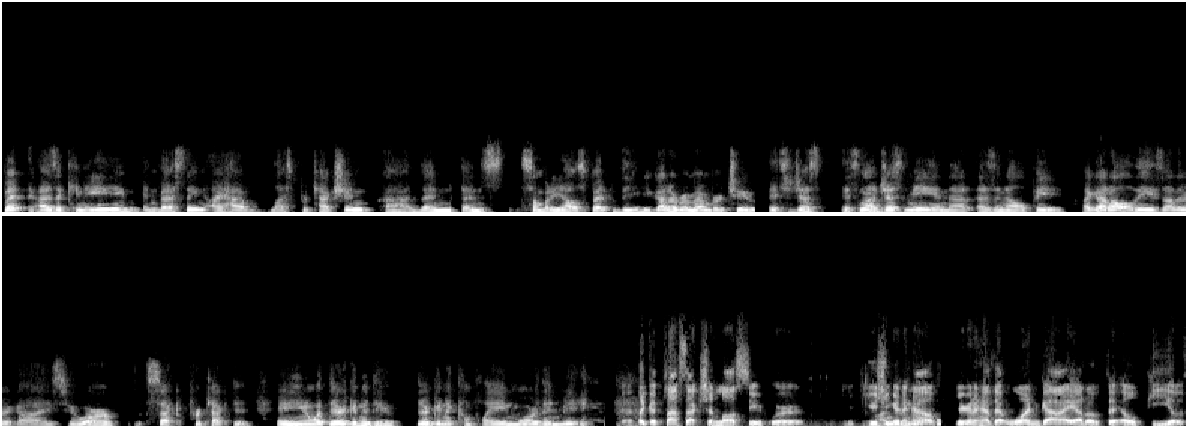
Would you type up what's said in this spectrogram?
But as a Canadian investing, I have less protection uh, than than somebody else. But the, you got to remember too, it's just it's not just me in that as an LP. I got all these other guys who are sec protected. And you know what they're going to do? They're going to complain more than me. Yeah, like a class action lawsuit where you're usually going to have you're going to have that one guy out of the LP of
